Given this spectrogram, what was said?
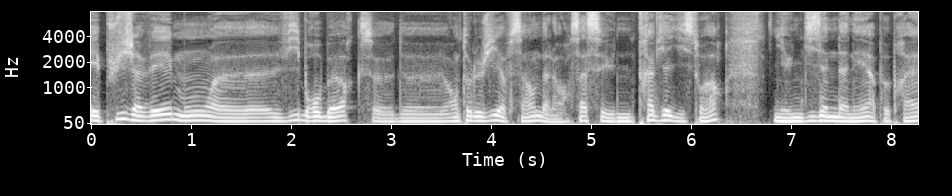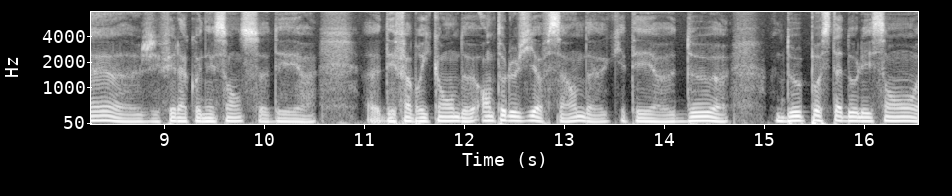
Et puis j'avais mon euh, Vibro Burks de Anthology of Sound. Alors ça c'est une très vieille histoire. Il y a une dizaine d'années à peu près, euh, j'ai fait la connaissance des, euh, des fabricants de Anthology of Sound, qui étaient deux deux post-adolescents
